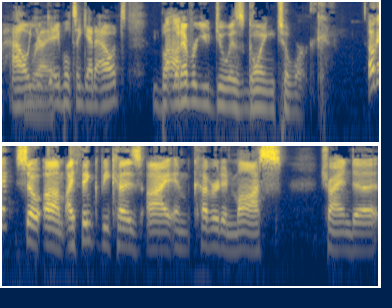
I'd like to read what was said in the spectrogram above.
how you're able to get out, but Uh-huh. whatever you do is going to work. Okay, so um, I think because I am covered in moss, trying to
